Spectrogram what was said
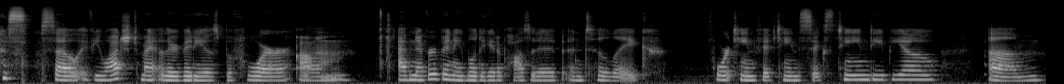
this. So if you watched my other videos before, um, I've never been able to get a positive until like 14, 15, 16 DPO. Um,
